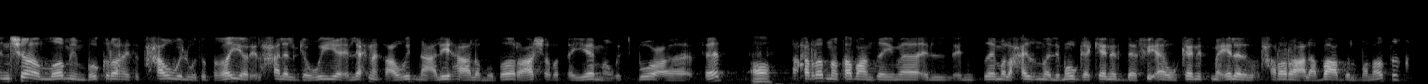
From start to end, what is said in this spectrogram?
إن شاء الله من بكرة هتتحول وتتغير الحالة الجوية اللي إحنا تعودنا عليها على مدار 10 أيام أو أسبوع آه، فات. آه. تعرضنا طبعا زي ما ال- زي ما لاحظنا لموجة كانت دافئة وكانت مائلة للحرارة على بعض المناطق.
